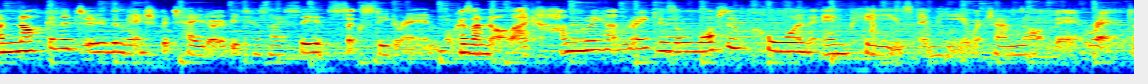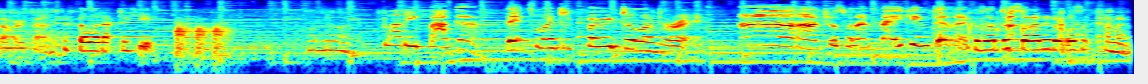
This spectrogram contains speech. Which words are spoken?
I'm not gonna do the mashed potato because I see it's 60 grams because I'm not like hungry hungry. There's a lot of corn and peas in here which I'm not that wrapped over. To fill it up to here. Oh no. Bloody bugger! That's my food delivery. Ah, just when I'm making dinner because I decided it wasn't coming.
